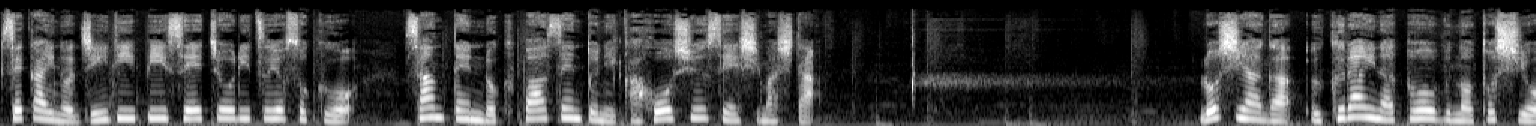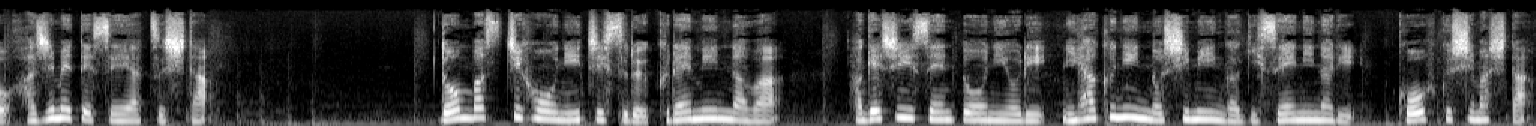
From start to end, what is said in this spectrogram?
世界の GDP 成長率予測を3.6%に下方修正しました。ロシアがウクライナ東部の都市を初めて制圧した。ドンバス地方に位置するクレミンナは激しい戦闘により200人の市民が犠牲になり降伏しました。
